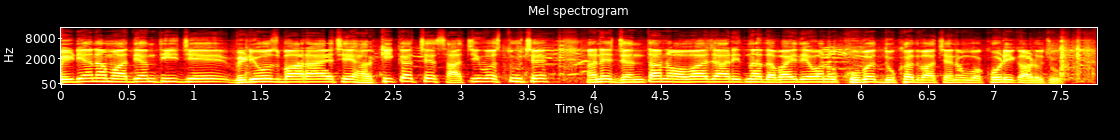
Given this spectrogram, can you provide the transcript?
મીડિયાના માધ્યમથી જે વિડીયોઝ બહાર આવ્યા છે, હકીકત છે, સાચી વસ્તુ છે અને જનતાનો અવાજ આ રીતના દબાઈ દેવાનો ખૂબ જ દુઃખદ વાત છે અને હું વખોડી કાઢું છું.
